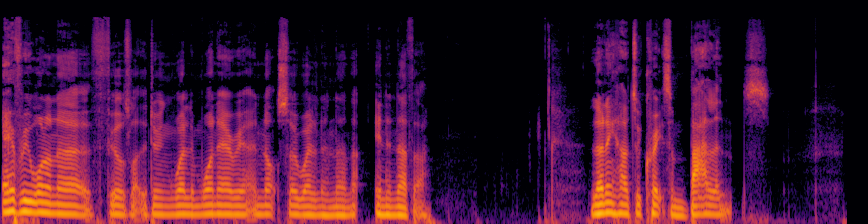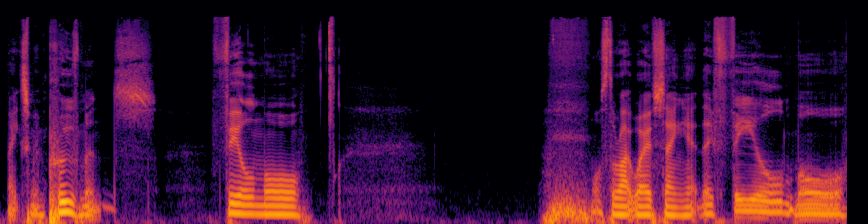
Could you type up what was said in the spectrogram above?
Everyone on earth feels like they're doing well in one area and not so well in another. In another. Learning how to create some balance, make some improvements, feel more. What's the right way of saying it? They feel more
